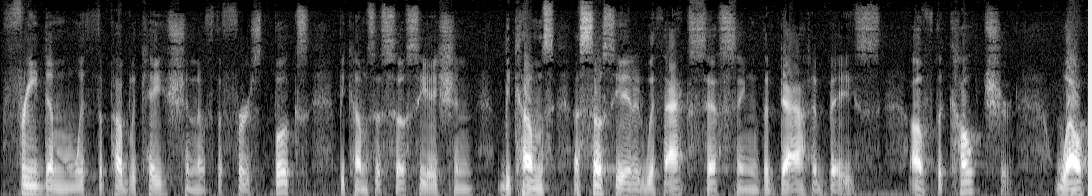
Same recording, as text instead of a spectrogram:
Freedom with the publication of the first books becomes association becomes associated with accessing the database of the culture. Well,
